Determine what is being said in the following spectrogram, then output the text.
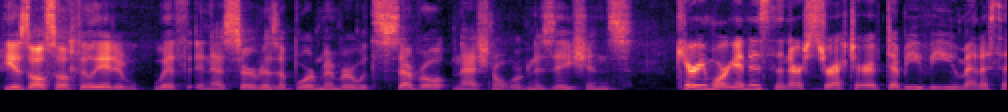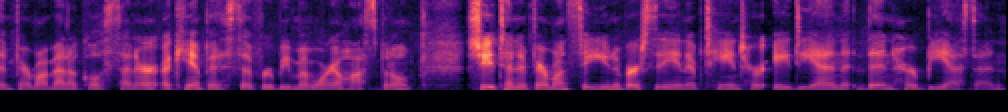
He is also affiliated with and has served as a board member with several national organizations Cari Morgan is the nurse director of WVU Medicine Fairmont Medical Center, a campus of Ruby Memorial Hospital. She attended Fairmont State University and obtained her ADN, then her BSN,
